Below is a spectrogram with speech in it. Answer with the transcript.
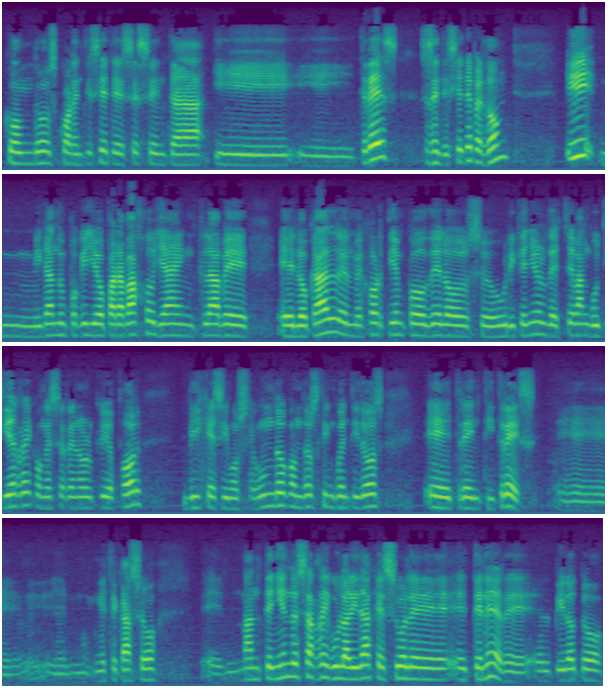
con 2.47.63, 67, perdón. Y mm, mirando un poquillo para abajo, ya en clave eh, local, el mejor tiempo de los eh, uriqueños de Esteban Gutiérrez con ese Renault Clio Sport, vigésimo segundo con 2.52.33. Eh, en este caso, eh, manteniendo esa regularidad que suele eh, tener eh, el piloto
